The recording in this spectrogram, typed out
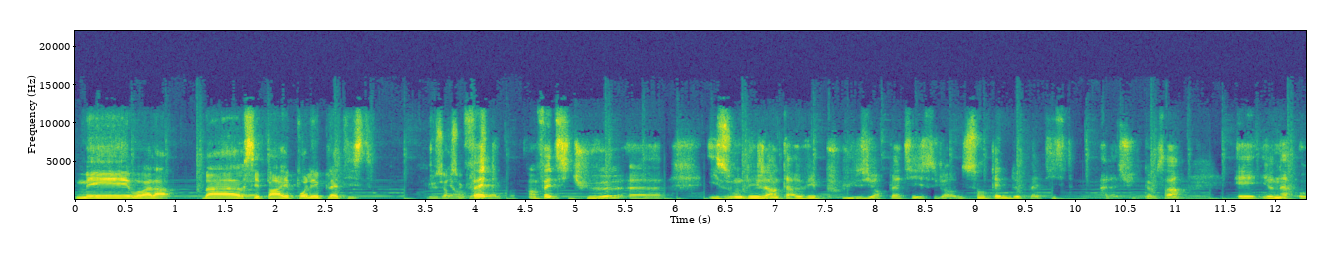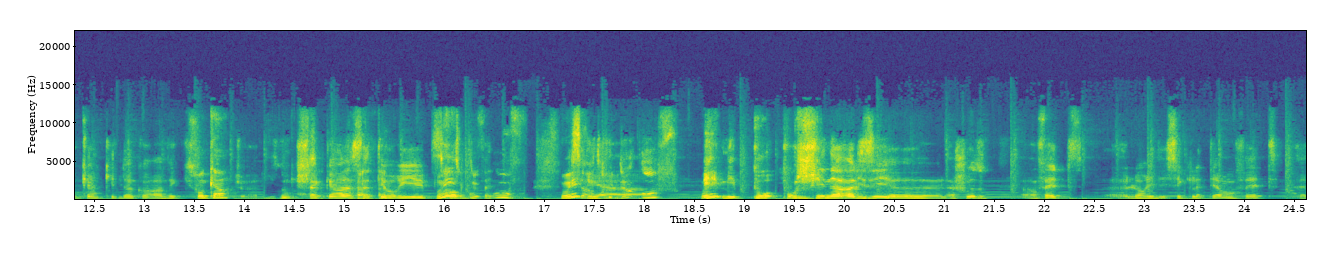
mais voilà. Bah Voilà. c'est pareil pour les platistes. Plusieurs en fait- quoi. En fait, si tu veux, euh, ils ont déjà interviewé plusieurs platistes, genre une centaine de platistes à la suite comme ça, et il n'y en a aucun qui est d'accord avec son Aucun pote, tu vois. Ils ont chacun a sa théorie C'est un propre, truc en fait. de ouf. Oui. C'est un truc euh, de ouf. Mais, mais pour, pour généraliser euh, la chose, en fait, euh, leur idée, c'est que la Terre, en fait, euh,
